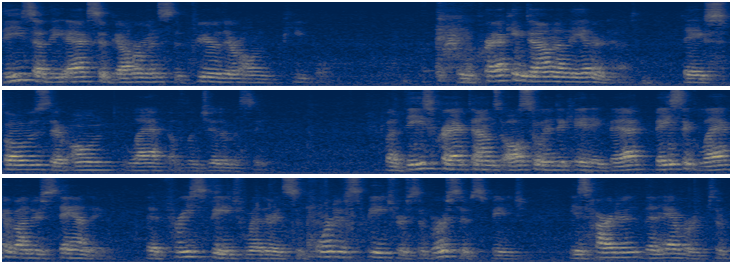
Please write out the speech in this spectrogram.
These are the acts of governments that fear their own people. In cracking down on the internet, they expose their own lack of legitimacy. But these crackdowns also indicate a basic lack of understanding that free speech, whether it's supportive speech or subversive speech, is harder than ever to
